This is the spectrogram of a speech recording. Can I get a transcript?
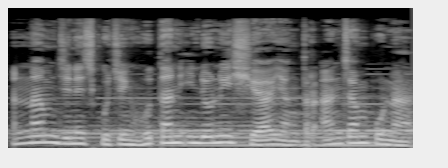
6 jenis kucing hutan Indonesia yang terancam punah.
